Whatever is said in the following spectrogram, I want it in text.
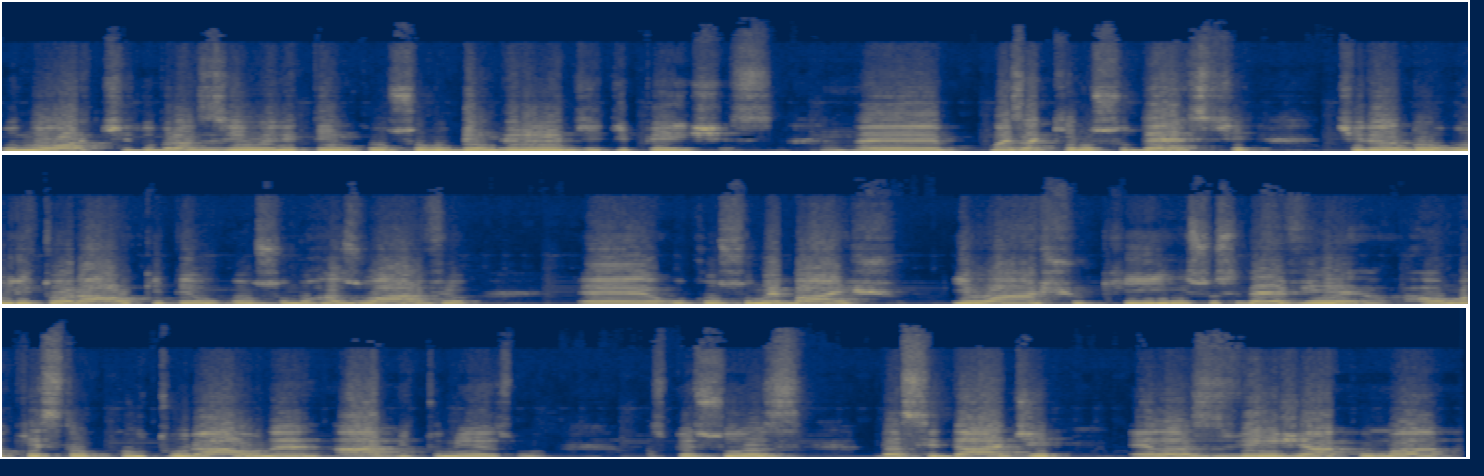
o norte do Brasil, ele tem um consumo bem grande de peixes. Uhum. É, mas aqui no sudeste, tirando o litoral, que tem um consumo razoável, é, o consumo é baixo. E eu acho que isso se deve a uma questão cultural, né? hábito mesmo. As pessoas da cidade elas vêm já com uma,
